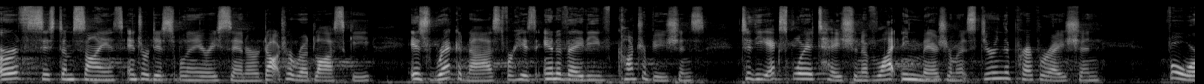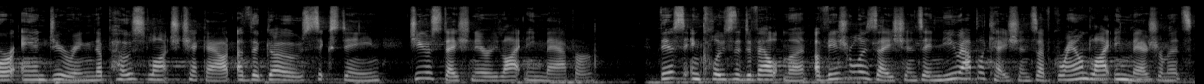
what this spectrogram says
Earth System Science Interdisciplinary Center, Dr. Rudlosky, is recognized for his innovative contributions to the exploitation of lightning measurements during the preparation for and during the post launch checkout of the GOES 16 geostationary lightning mapper. This includes the development of visualizations and new applications of ground lightning measurements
